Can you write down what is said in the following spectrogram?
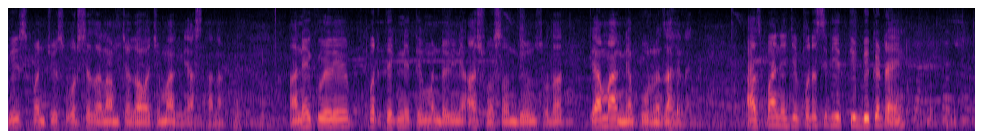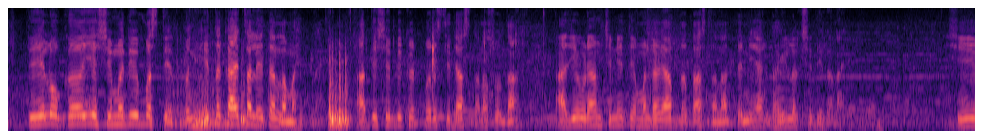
वीस पंचवीस वर्ष झालं आमच्या गावाची मागणी असताना. अनेक वेळे प्रत्येक नेते मंडळीने आश्वासन देऊन सुद्धा त्या मागण्या पूर्ण झाल्या नाहीत. आज पाण्याची परिस्थिती इतकी बिकट आहे. ते लोक येशीमध्ये बसतात पण हे तर काय चाललंय त्यांना माहीत नाही. अतिशय बिकट परिस्थिती असताना सुद्धा आज एवढे आमचे नेते मंडळी अपघात असताना त्यांनी एकदाही लक्ष दिलं नाही. ही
